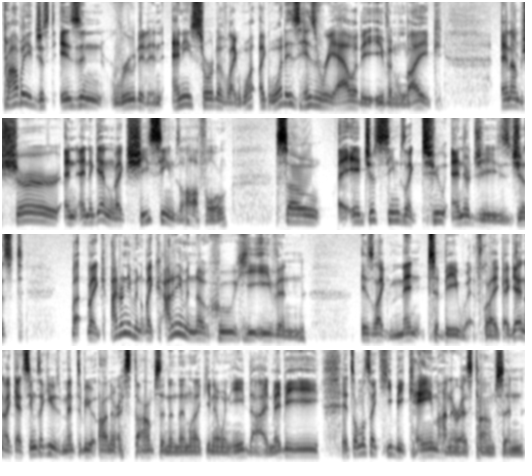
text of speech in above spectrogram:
probably just isn't rooted in any sort of like what like what is his reality even like and i'm sure and and again like she seems awful so it just seems like two energies just but like i don't even like i don't even know who he even is like meant to be with. Like again, like it seems like he was meant to be with Hunter S. Thompson, and then like you know when he died, maybe he. It's almost like he became Hunter S. Thompson,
